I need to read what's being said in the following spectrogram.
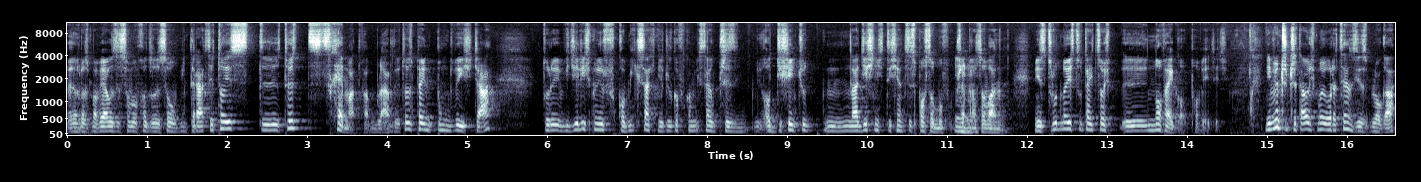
rozmawiają ze sobą, wchodzą ze sobą w interakcję. To jest, to jest schemat fabularny, to jest pewien punkt wyjścia, który widzieliśmy już w komiksach, nie tylko w komiksach, przez od 10 na 10 tysięcy sposobów mhm. przepracowany. Więc trudno jest tutaj coś y, nowego powiedzieć. Nie wiem, czy czytałeś moją recenzję z bloga.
